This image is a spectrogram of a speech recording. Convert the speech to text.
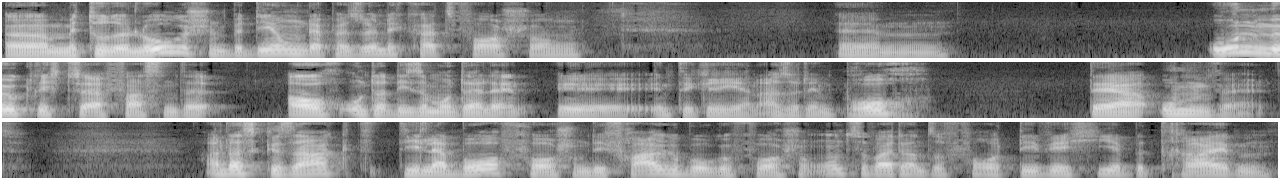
äh, methodologischen Bedingungen der Persönlichkeitsforschung ähm, unmöglich zu erfassende auch unter diese Modelle äh, integrieren, also den Bruch der Umwelt. Anders gesagt, die Laborforschung, die Fragebogenforschung und so weiter und so fort, die wir hier betreiben,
